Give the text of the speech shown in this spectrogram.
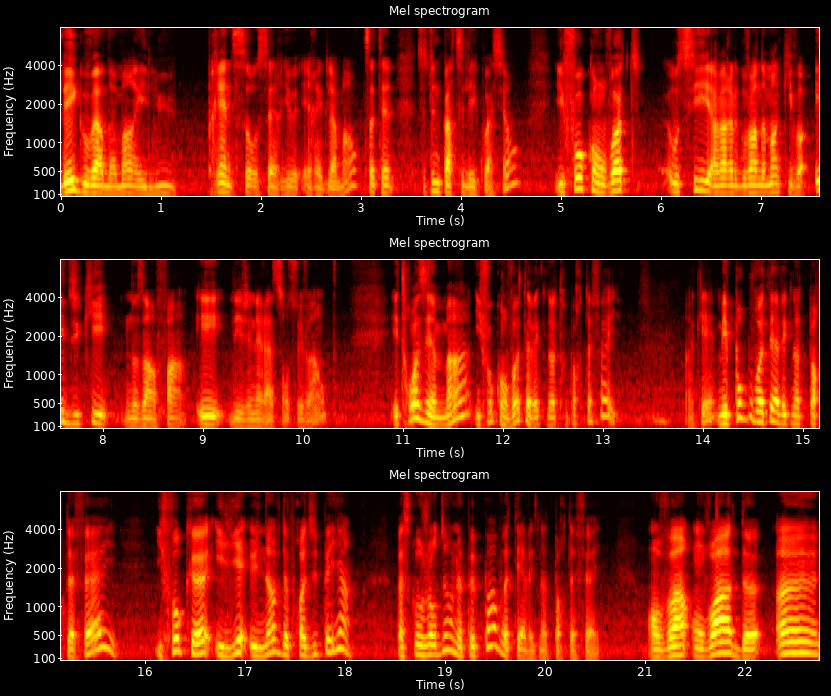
les gouvernements élus prennent ça au sérieux et réglementent. C'est une partie de l'équation. Il faut qu'on vote aussi avec le gouvernement qui va éduquer nos enfants et les générations suivantes. Et troisièmement, il faut qu'on vote avec notre portefeuille. Mais pour voter avec notre portefeuille, il faut qu'il y ait une offre de produits payants. Parce qu'aujourd'hui, on ne peut pas voter avec notre portefeuille. On va, on va, de, un,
